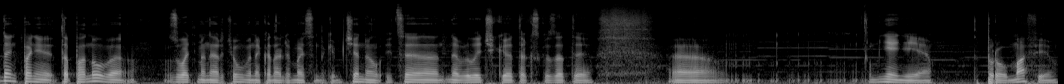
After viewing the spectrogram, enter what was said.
день, пані та панове. Звать мене Артем, ви на каналі Mason Game Channel, і це невеличке, так сказати, е, мнення про мафію.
